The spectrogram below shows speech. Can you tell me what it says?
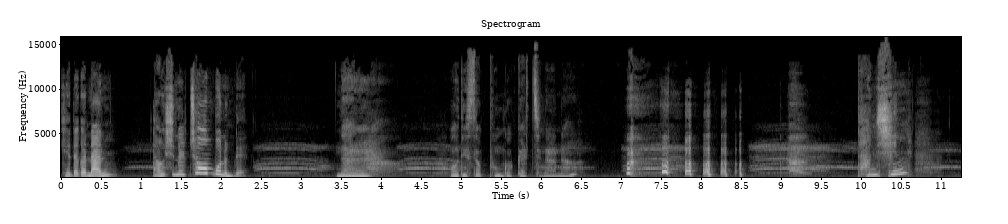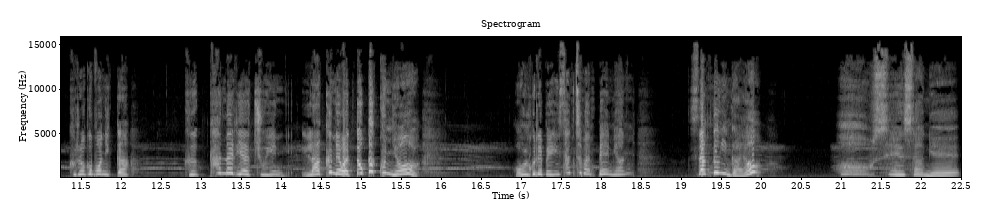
게다가 난 당신을 처음 보는데 날 어디서 본 것 같진 않아? 당신? 그러고 보니까 그 카나리아 주인 라크네와 똑같군요. 얼굴에 베인 상처만 빼면 쌍둥이인가요? 어, 세상에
